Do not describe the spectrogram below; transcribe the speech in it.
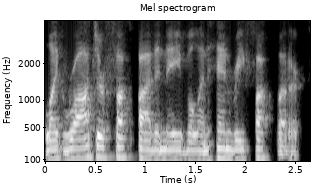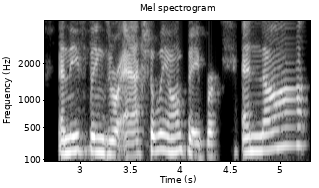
like Roger Fuck by the Navel and Henry Fuckbutter. And these things were actually on paper and not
